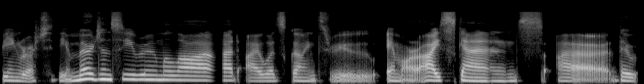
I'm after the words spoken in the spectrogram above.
being rushed to the emergency room a lot. I was going through MRI scans. Uh, they're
